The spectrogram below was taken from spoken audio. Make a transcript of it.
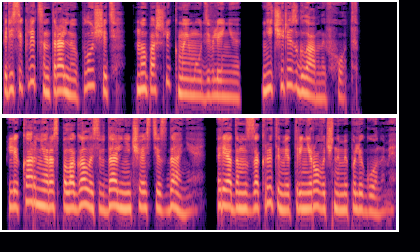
пересекли центральную площадь, но пошли, к моему удивлению, не через главный вход. Лекарня располагалась в дальней части здания, рядом с закрытыми тренировочными полигонами.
